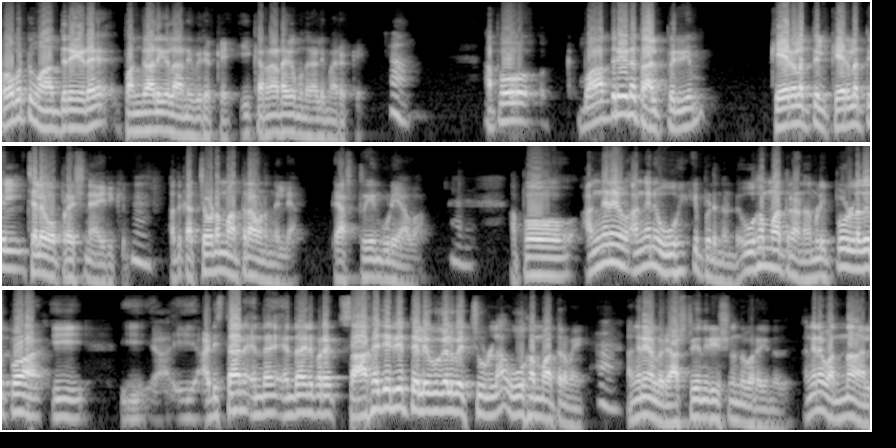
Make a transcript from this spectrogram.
റോബർട്ട് വാദ്രയുടെ പങ്കാളികളാണ് ഇവരൊക്കെ ഈ കർണാടക മുതലാളിമാരൊക്കെ. അപ്പോൾ അപ്പോ വാദ്രയുടെ താല്പര്യം കേരളത്തിൽ കേരളത്തിൽ ചില ഓപ്പറേഷൻ ആയിരിക്കും. അത് കച്ചവടം മാത്രമാവണമെന്നില്ല. രാഷ്ട്രീയം കൂടി ആവാം അതെ. അപ്പോ അങ്ങനെ അങ്ങനെ ഊഹിക്കപ്പെടുന്നുണ്ട്. ഊഹം മാത്രമാണ്. നമ്മൾ ഇപ്പോൾ ഉള്ളത് ഇപ്പോൾ ഈ ഈ അടിസ്ഥാന എന്താ എന്തായാലും പറയാം സാഹചര്യ തെളിവുകൾ വെച്ചുള്ള ഊഹം മാത്രമേ. അങ്ങനെയാണല്ലോ രാഷ്ട്രീയ നിരീക്ഷണം എന്ന് പറയുന്നത്. അങ്ങനെ വന്നാൽ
